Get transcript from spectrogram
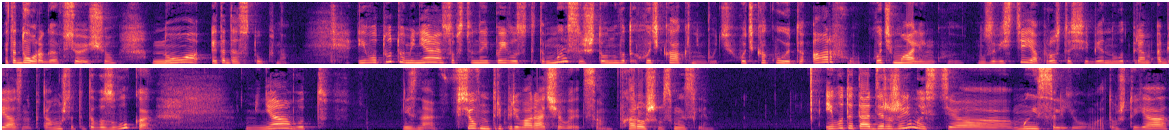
Это дорого все еще, но это доступно. И вот тут у меня, собственно, и появилась вот эта мысль, что ну вот хоть как-нибудь, хоть какую-то арфу, хоть маленькую, ну завести я просто себе, ну вот прям обязана, потому что от этого звука у меня вот, не знаю, все внутри переворачивается, в хорошем смысле. И вот эта одержимость э, мыслью о том, что я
